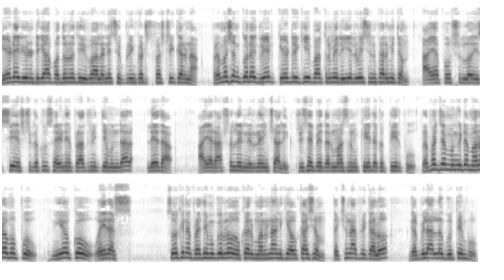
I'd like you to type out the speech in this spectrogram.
కేడర్ యూనిట్గా పదోన్నతి ఇవ్వాలని సుప్రీంకోర్టు స్పష్టీకరణ. ప్రమోషన్ కోరే గ్రేడ్ కేడర్కి మాత్రమే రిజర్వేషన్ పరిమితం. ఆయా పోస్టుల్లో ఎస్సీ ఎస్టీలకు సరైన ప్రాతినిధ్యం ఉందా లేదా? ఆయా రాష్ట్రాలే నిర్ణయించాలి. త్రిసభ్య ధర్మాసనం కీలక తీర్పు. ప్రపంచం ముంగిట మరో ముప్పు. NeoCoV virus. సోకిన ప్రతి ముగ్గురులో ఒకరు మరణానికి అవకాశం. దక్షిణాఫ్రికాలో గబ్బిలాల్లో గుర్తింపు.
